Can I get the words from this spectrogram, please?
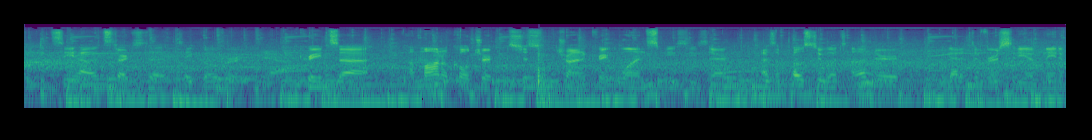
You can see how it starts to take over. Yeah. It creates a, a monoculture. It's just trying to create one species there. As opposed to what's under, you got a diversity of native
